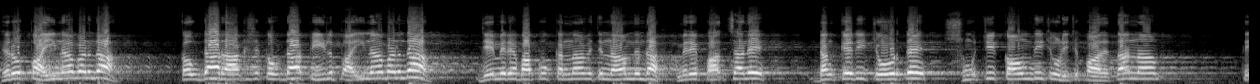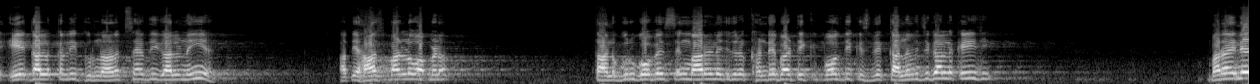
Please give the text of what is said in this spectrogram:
ਫਿਰ ਉਹ ਭਾਈ ਨਾ ਬਣਦਾ। ਕੌਡਾ ਰਾਖਸ਼, ਕੌਡਾ ਭੀਲ ਭਾਈ ਨਾ ਬਣਦਾ। ਜੇ ਮੇਰੇ ਬਾਪੂ ਕੰਨਾਂ ਵਿੱਚ ਨਾਮ ਦਿੰਦਾ, ਮੇਰੇ ਪਾਤਸ਼ਾਹ ਨੇ ਡੰਕੇ ਦੀ ਚੋੜ ਤੇ ਸਮੁੱਚੀ ਕੌਮ ਦੀ ਝੋਲੀ 'ਚ ਪਾ ਦਿੱਤਾ ਨਾਮ। ਤੇ ਇਹ ਗੱਲ ਕੱਲੀ ਗੁਰੂ ਨਾਨਕ ਸਾਹਿਬ ਦੀ ਗੱਲ ਨਹੀਂ ਹੈ। ਇਤਿਹਾਸ ਪੜ੍ਹ ਲਓ ਆਪਣਾ। ਧੰਨ ਗੁਰੂ ਗੋਬਿੰਦ ਸਿੰਘ ਮਹਾਰਾਜ ਨੇ ਜਦੋਂ ਖੰਡੇ ਬਾਟੀ ਕੀ ਪੌਲ ਦੀ ਕਿਸੇ ਦੇ ਕੰਨ ਵਿੱਚ ਗੱਲ ਕਹੀ ਜੀ, ਮਹਾਰਾਜ ਨੇ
